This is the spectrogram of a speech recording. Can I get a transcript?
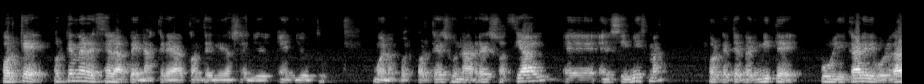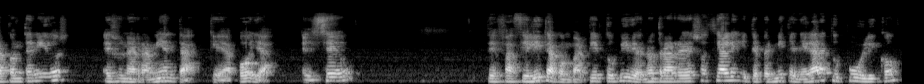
¿Por qué? ¿Por qué merece la pena crear contenidos en, en YouTube? Bueno, pues porque es una red social eh, en sí misma, porque te permite publicar y divulgar contenidos, es una herramienta que apoya el SEO, te facilita compartir tu vídeo en otras redes sociales y te permite llegar a tu público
